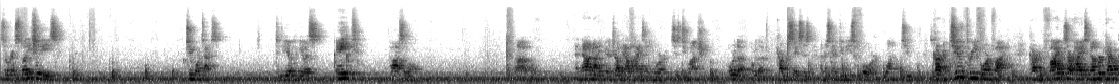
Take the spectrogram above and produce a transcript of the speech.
So we're going to split each of these two more times to be able to give us eight possible. Uh, and now I'm not even going to draw the aldehydes anymore. It's just too much. Or the or the carbon sixes. I'm just going to do these four. One, two. It's carbon two, three, four, and five. Carbon five is our highest numbered chiral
